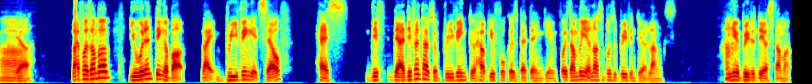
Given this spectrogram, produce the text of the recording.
ah, yeah like for example you wouldn't think about like breathing itself has diff- there are different types of breathing to help you focus better in game for example you're not supposed to breathe into your lungs Huh? you need to breathe into your stomach.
